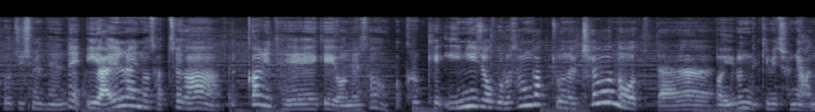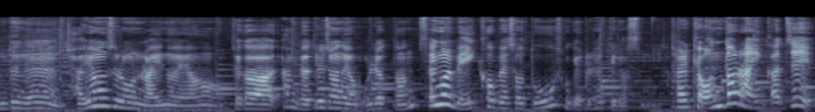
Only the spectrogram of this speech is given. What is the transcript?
그어주시면 되는데 이 아이라이너 자체가 색깔이 되게 연해서 막 그렇게 인위적으로 삼각존을 채워 넣었다 막 이런 느낌이 전혀 안 드는 자연스러운 라이너예요. 제가 한 몇 일 전에 올렸던 생얼 메이크업에서도 소개를 해드렸습니다. 자 이렇게 언더라인까지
